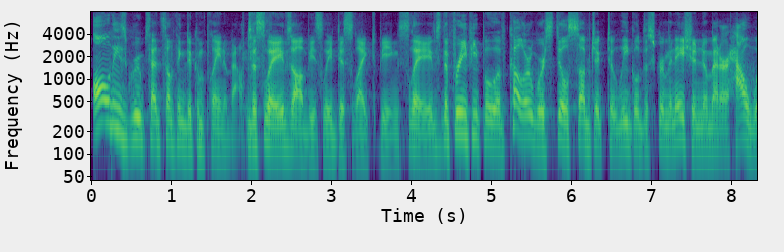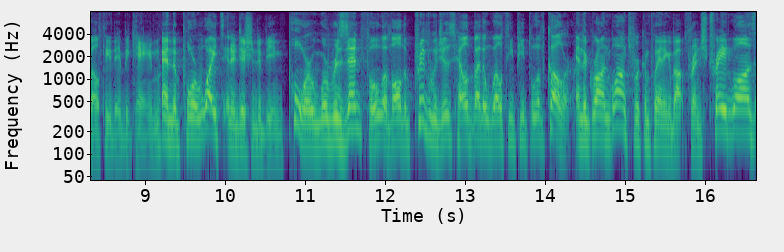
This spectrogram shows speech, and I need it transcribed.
all these groups had something to complain about. The slaves obviously disliked being slaves. The free people of color were still subject to legal discrimination no matter how wealthy they became. And the poor whites, in addition to being poor, were resentful of all the privileges held by the wealthy people of color. And the Grand Blancs were complaining about French trade laws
